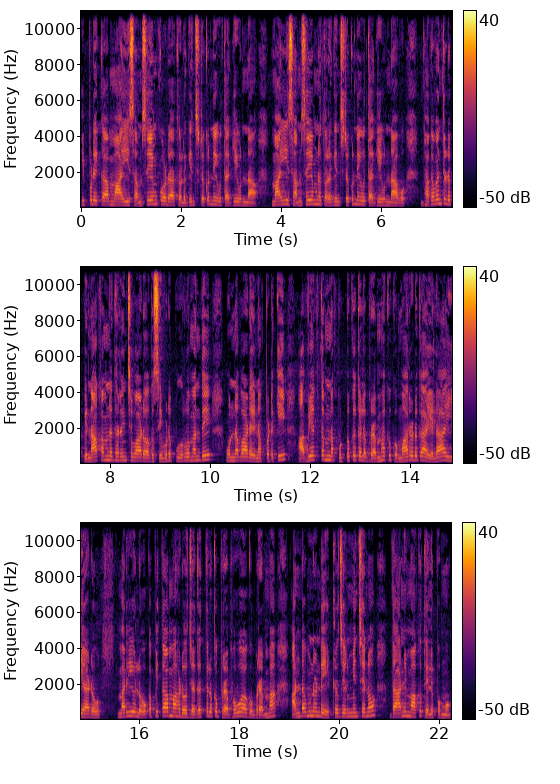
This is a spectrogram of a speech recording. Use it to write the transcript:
ఇప్పుడిక మా ఈ సంశయం కూడా తొలగించుటకు నీవు తగి ఉన్నావు. మా ఈ సంశయమును తొలగించుటకు నీవు తగి ఉన్నావు. భగవంతుడు పినాకమును ధరించేవాడు ఒక శివుడు పూర్వమందే ఉన్నవాడైనప్పటికీ అవ్యక్తమున పుట్టుక గల బ్రహ్మకు కుమారుడుగా ఎలా అయ్యాడో మరియు లోకపితామహుడు జగత్తులకు ప్రభువు అగు బ్రహ్మ అండము నుండి ఎట్లు జన్మించెనో దాన్ని మాకు తెలుపము.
